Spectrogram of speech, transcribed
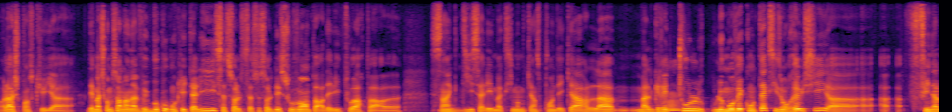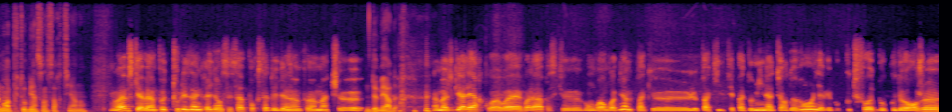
voilà, je pense qu'il y a des matchs comme ça, on en a vu beaucoup contre l'Italie. Ça, sol- ça se soldait souvent par des victoires par euh, 5, 10, allez, maximum 15 points d'écart. Là, malgré Mm. tout le, le mauvais contexte, ils ont réussi à, à- à- finalement à plutôt bien s'en sortir, non? Ouais, parce qu'il y avait un peu de tous les ingrédients, c'est ça, pour que ça devienne un peu un match, euh, De merde. un match galère, quoi. Ouais, voilà, parce que bon, on voit, on voit bien le pack, euh, le pack, il n'était pas dominateur devant. Il y avait beaucoup de fautes, beaucoup de hors-jeu.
